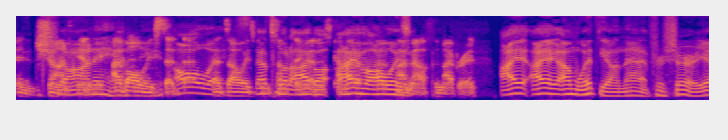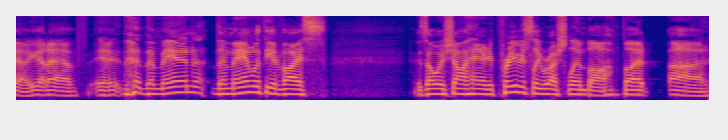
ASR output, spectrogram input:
and Sean, Sean Hannity. Hannity. I've always said that. Always. That's always That's what I've- that I've always- my mouth and my brain. I, I I'm with you on that for sure. Yeah, you gotta have eh, the man. The man with the advice is always Sean Hannity. Previously Rush Limbaugh, but uh,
